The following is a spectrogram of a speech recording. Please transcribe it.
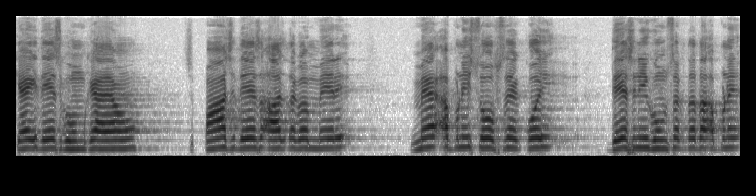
कई देश घूम के आया हूँ। पाँच देश आज तक मेरे, मैं अपनी शॉप से कोई देश नहीं घूम सकता था, अपने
